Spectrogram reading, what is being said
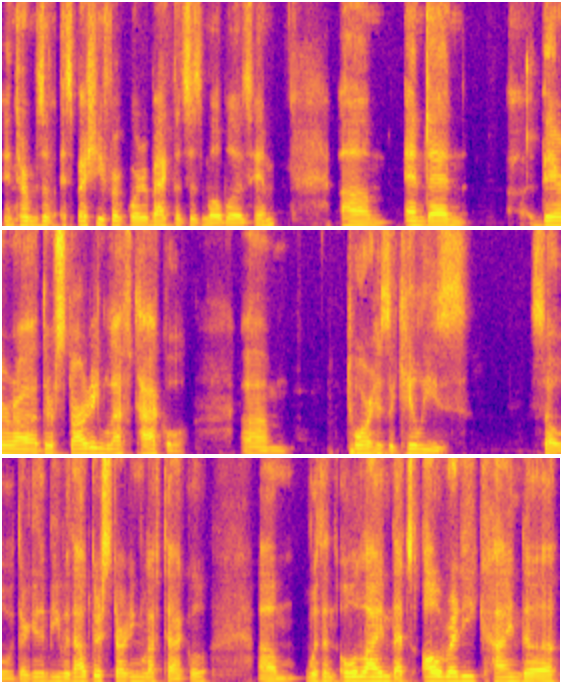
in terms of especially for a quarterback that's as mobile as him. Um and then uh, their uh, their starting left tackle um tore his achilles. So they're going to be without their starting left tackle um with an o line that's already kind of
